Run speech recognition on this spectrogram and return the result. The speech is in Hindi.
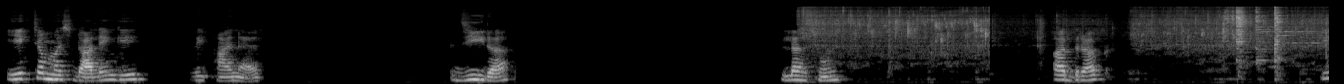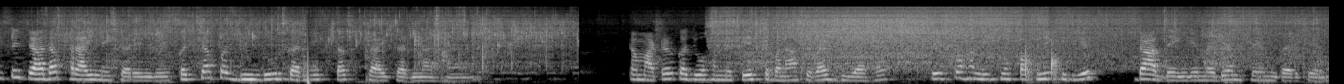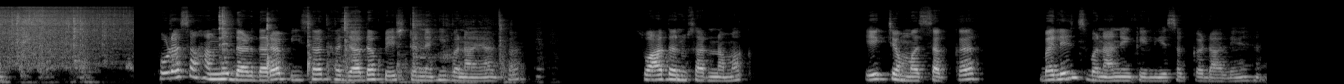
एक चम्मच डालेंगे रिफाइन ऑयल जीरा लहसुन, अदरक। इसे ज़्यादा फ्राई नहीं करेंगे। कच्चा पर दूर करने तक फ्राई करना है। टमाटर का जो हमने पेस्ट बना के रख दिया है तो इसको हम इसमें पकने के लिए डाल देंगे मीडियम फ्लेम करके। थोड़ा सा हमने दरदरा पीसा था, ज़्यादा पेस्ट नहीं बनाया था। स्वाद अनुसार नमक, एक चम्मच शक्कर बैलेंस बनाने के लिए शक्कर डाले हैं।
